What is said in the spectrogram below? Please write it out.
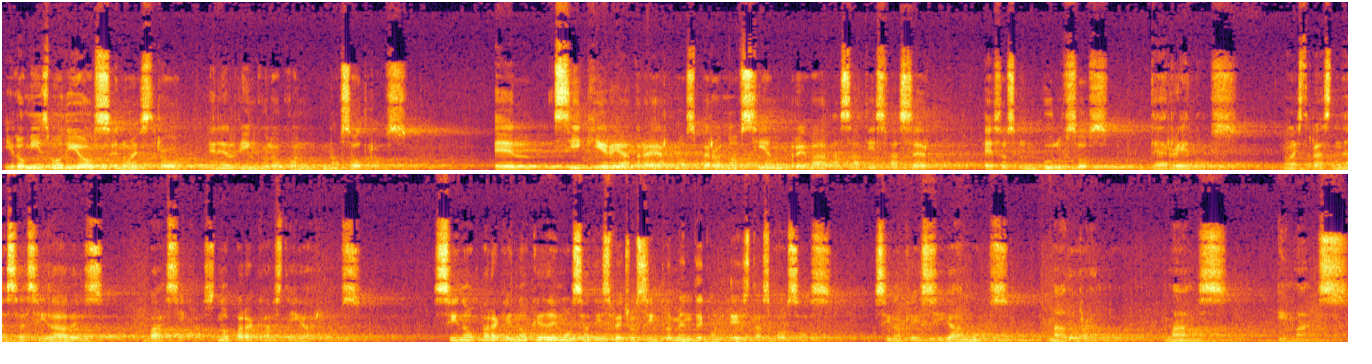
Y lo mismo Dios en nuestro, en el vínculo con nosotros. Él sí quiere atraernos, pero no siempre va a satisfacer esos impulsos terrenos, nuestras necesidades básicas, no para castigarnos, sino para que no quedemos satisfechos simplemente con estas cosas, sino que sigamos madurando más y más.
